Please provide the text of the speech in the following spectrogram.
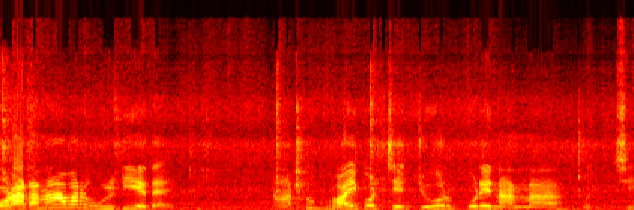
কড়াটা না আবার উল্টিয়ে দেয়। আমার খুব ভয় করছে, জোর করে রান্না করছে।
